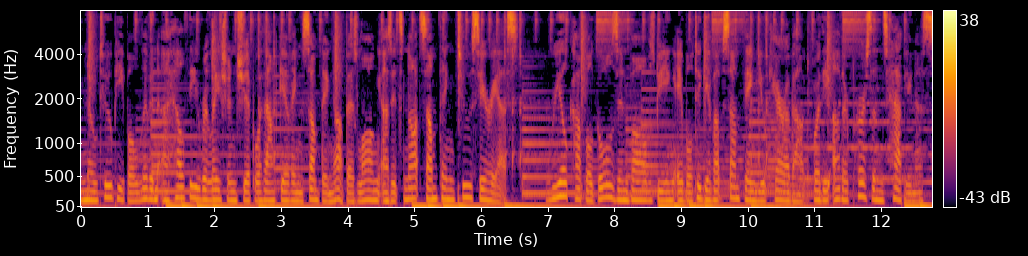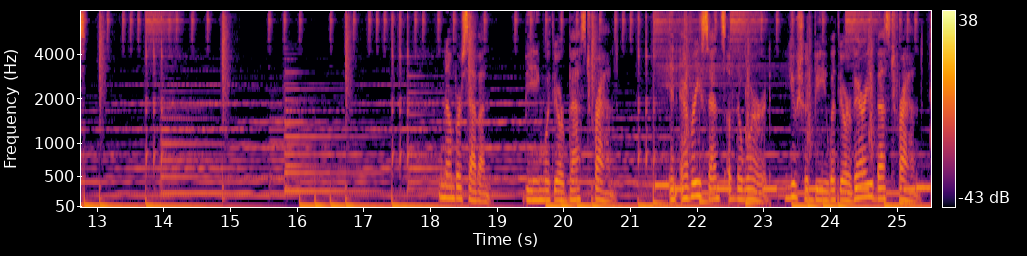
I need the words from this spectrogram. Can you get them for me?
No two people live in a healthy relationship without giving something up as long as it's not something too serious. Real couple goals involves being able to give up something you care about for the other person's happiness. Number 7. Being with your best friend. In every sense of the word, you should be with your very best friend.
